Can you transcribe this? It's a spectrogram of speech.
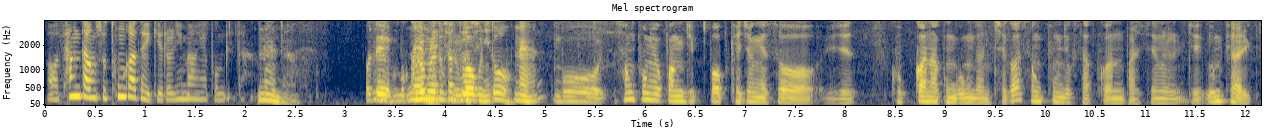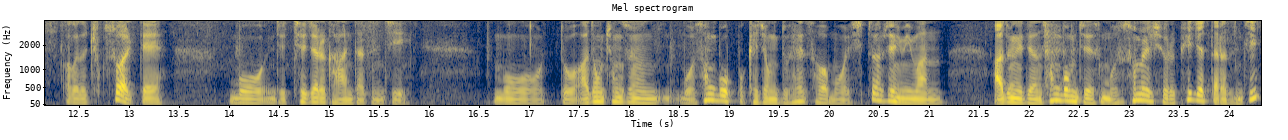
어, 상당수 통과되기를 희망해 봅니다. 네, 네. 네, 뭐 그럼에도 정 불구하고 교수님. 또 네. 뭐 성폭력 방지법 개정에서 이제 국가나 공공단체가 성폭력 사건 발생을 이제 은폐하거나 축소할 때 뭐 이제 제재를 가한다든지 뭐 또 아동 청소년 뭐 성보호법 개정도 해서 뭐 13세 미만 아동에 대한 성범죄 뭐 소멸시효를 폐지했다라든지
